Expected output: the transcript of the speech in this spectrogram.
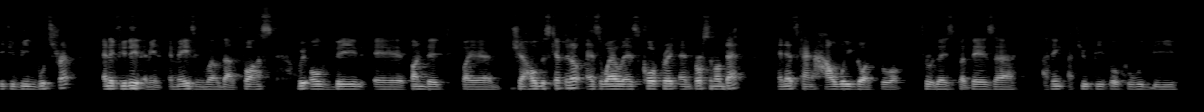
if you've been bootstrapped. And if you did, I mean, amazing, well done for us. We all been uh, funded by um, shareholders' capital as well as corporate and personal debt, and that's kind of how we got through through this. But there's, uh, I think, a few people who would be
